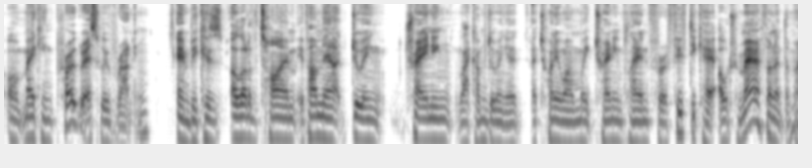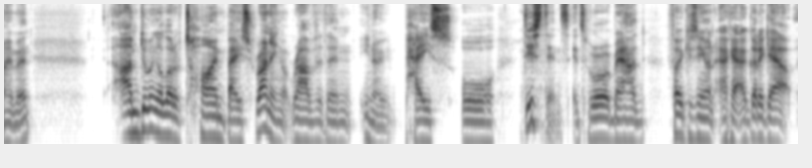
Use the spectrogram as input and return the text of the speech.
or making progress with running, and because a lot of the time, if I'm out doing training, like I'm doing a, a 21 week training plan for a 50k ultra marathon at the moment, I'm doing a lot of time based running rather than, you know, pace or distance. It's more about focusing on, okay, I've got to go out,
